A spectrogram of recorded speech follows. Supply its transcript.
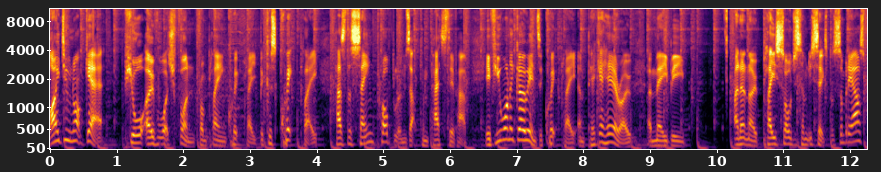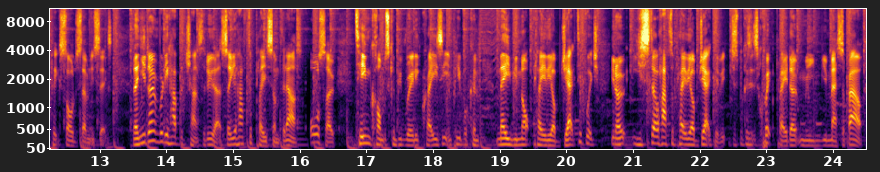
I do not get pure Overwatch fun from playing quick play because quick play has the same problems that competitive have. If you want to go into quick play and pick a hero and maybe I don't know, play Soldier 76, but somebody else picks Soldier 76, then you don't really have the chance to do that. So you have to play something else. Also, team comps can be really crazy and people can maybe not play the objective, which, you know, you still have to play the objective. Just because it's quick play don't mean you mess about.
